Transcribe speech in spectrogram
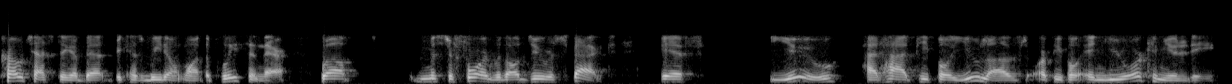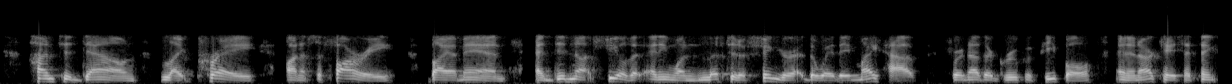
protesting a bit because we don't want the police in there. Well, Mr. Ford, with all due respect, if you had had people you loved or people in your community hunted down like prey on a safari by a man and did not feel that anyone lifted a finger the way they might have for another group of people. And in our case, I think,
